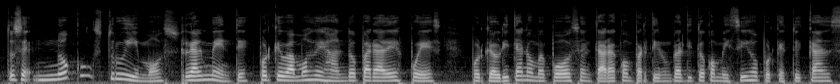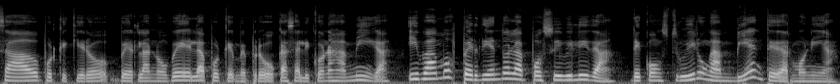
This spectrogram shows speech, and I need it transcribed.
Entonces, no construimos realmente porque vamos dejando para después, porque ahorita no me puedo sentar a compartir un ratito con mis hijos porque estoy cansado, porque quiero ver la novela, porque me provoca salir con las amigas. Y vamos perdiendo la posibilidad de construir un ambiente de armonía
